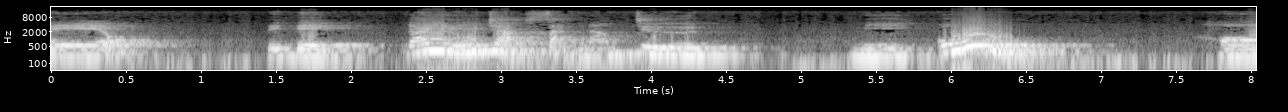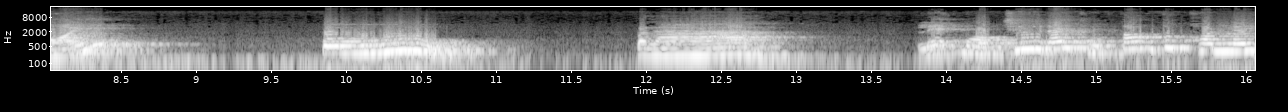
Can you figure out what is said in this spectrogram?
แล้ว เด็กๆได้รู้จักสัตว์น้ำจืด มีกุ้ง หอย ปู ปลา และบอกชื่อได้ถูกต้องทุกคนเลย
